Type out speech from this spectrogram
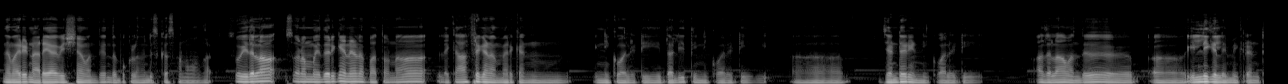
இந்த மாதிரி நிறையா விஷயம் வந்து இந்த புக்கில் வந்து டிஸ்கஸ் பண்ணுவாங்க. ஸோ இதெல்லாம் ஸோ நம்ம இது வரைக்கும் என்னென்ன பார்த்தோம்னா like African American inequality Dalit inequality gender inequality அதெல்லாம் வந்து இல்லீகல் இமிக்ரெண்ட்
